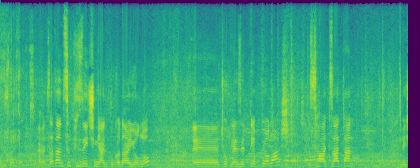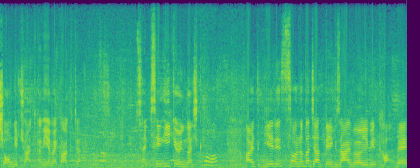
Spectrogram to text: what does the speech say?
O yüzden geldik. Evet zaten sırf pizza için geldik bu kadar yolu. Ee, çok lezzetli yapıyorlar. Saat zaten 5'i 10 geçiyor artık hani yemek vakti. Sen, senin ilk öğünün aşkım ama artık yeriz. Sonra da caddeye güzel böyle bir kahve,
